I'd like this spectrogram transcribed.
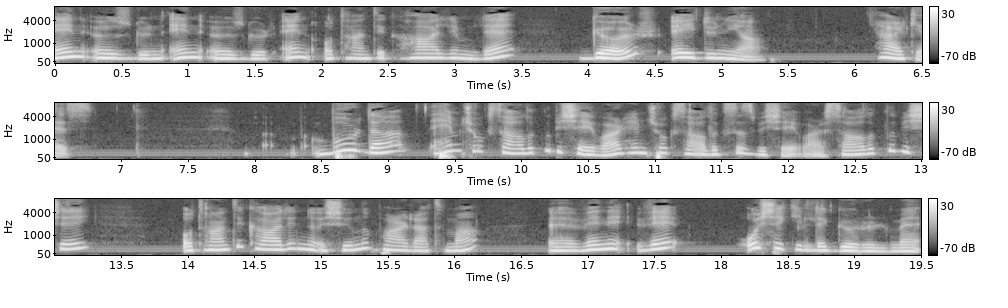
en özgün, en özgür, en otantik halimle gör ey dünya. Herkes. Burada hem çok sağlıklı bir şey var hem çok sağlıksız bir şey var. Sağlıklı bir şey otantik halinle ışığını parlatma e, ve, ne, ve o şekilde görülme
